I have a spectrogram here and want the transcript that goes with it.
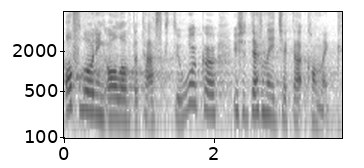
offloading all of the tasks to Worker, you should definitely check out Comlink.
